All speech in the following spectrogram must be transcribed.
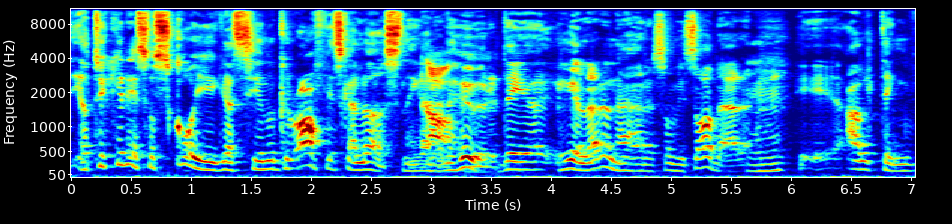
Jag tycker det är så skojiga scenografiska lösningar, Ja. eller hur? Det är hela den här, som vi sa där, eh, allting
